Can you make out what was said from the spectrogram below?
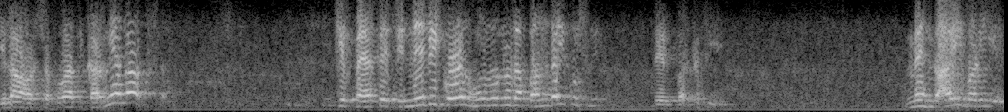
گلا اور شکوا کرنے نا اکثر۔ کہ پیسے جن بھی کول ہوں، انہوں کا بنتا ہی کچھ نہیں۔ بے برکتی۔ مہنگائی بڑی ہے۔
